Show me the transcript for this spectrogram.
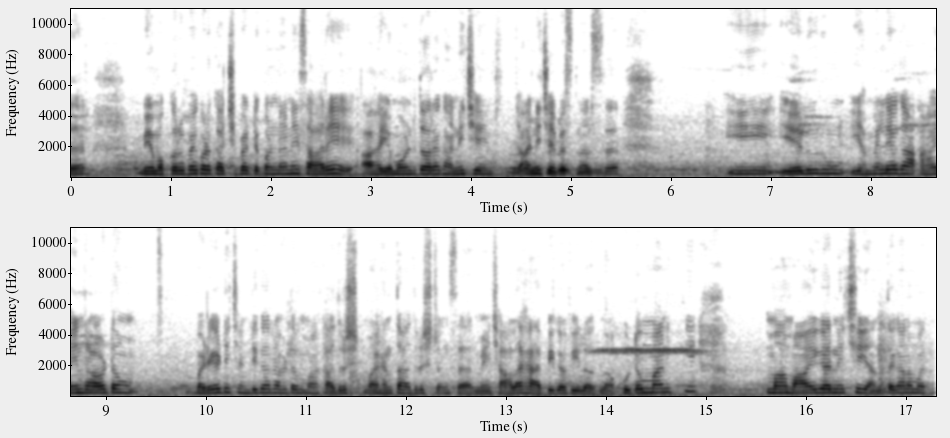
సార్. మేము ఒక్క రూపాయి కూడా ఖర్చు పెట్టకుండానే సారే ఆ అమౌంట్ ద్వారా అన్నీ చే అన్నీ చేపిస్తున్నారు సార్. ఈ ఏలూరు ఎమ్మెల్యేగా ఆయన రావటం బడేటి చంటి గారు రావటం మాకు అదృష్టం మాకు ఎంత అదృష్టం సార్. మేము చాలా హ్యాపీగా ఫీల్ అవుతున్నాం. కుటుంబానికి మా మావయ్య గారిని ఇచ్చి ఎంతగానో మాకు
